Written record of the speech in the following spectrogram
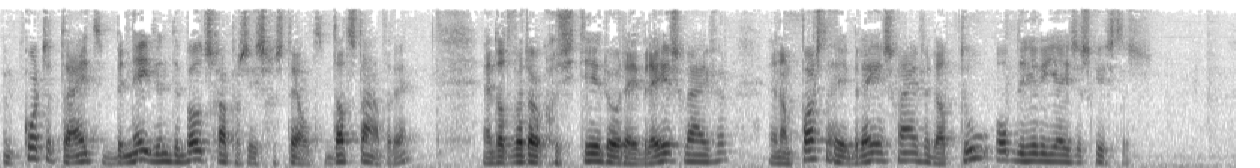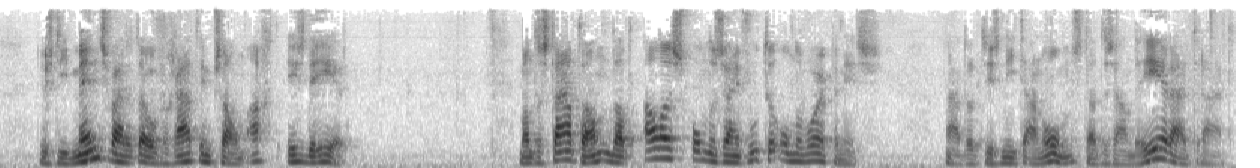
een korte tijd beneden de boodschappers is gesteld. Dat staat er, hè. En dat wordt ook geciteerd door de Hebreeënschrijver. En dan past de Hebreeënschrijver dat toe op de Heer Jezus Christus. Dus die mens waar het over gaat in Psalm 8 is de Heer. Want er staat dan dat alles onder zijn voeten onderworpen is. Nou, dat is niet aan ons, dat is aan de Heer uiteraard.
